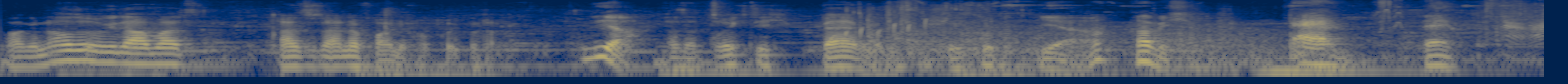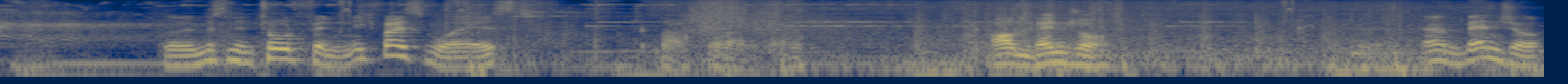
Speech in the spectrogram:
War genauso wie damals, als ich deine Freunde verprügelt habe. Ja. Das hat so richtig Bam. Ja, habe ich. Bam. Bam. So, wir müssen den Tod finden. Ich weiß, wo er ist. Na, Oh, ein Benjo. Ah, ein Banjo.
